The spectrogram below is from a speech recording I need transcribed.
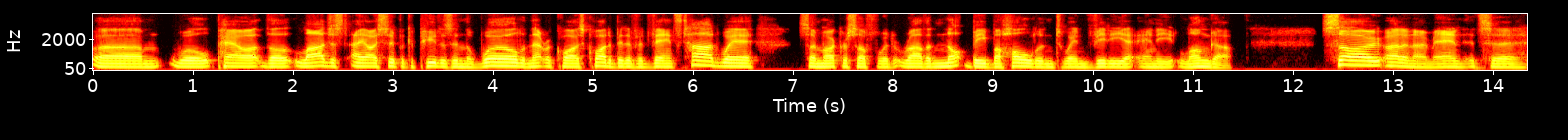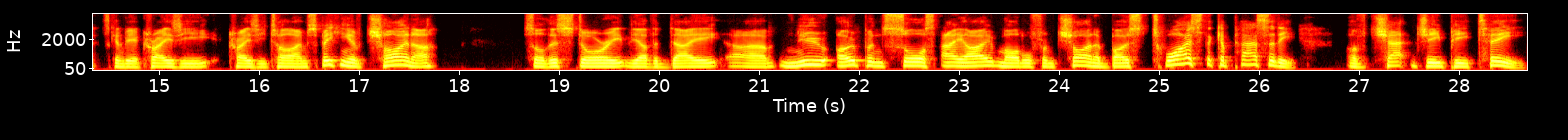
Um, will power the largest AI supercomputers in the world, and that requires quite a bit of advanced hardware. So Microsoft would rather not be beholden to Nvidia any longer. So I don't know, man. It's a it's going to be a crazy, crazy time. Speaking of China, Saw this story the other day. Um, new open source AI model from China boasts twice the capacity of Chat GPT.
